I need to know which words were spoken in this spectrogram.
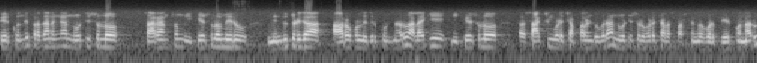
పేర్కొంది. ప్రధానంగా నోటీసుల్లో సారాంశం ఈ కేసులో మీరు నిందితుడిగా ఆరోపణలు ఎదుర్కొంటున్నారు. అలాగే ఈ కేసులో సాక్ష్యం కూడా చెప్పాలంటూ కూడా నోటీసులు కూడా చాలా స్పష్టంగా కూడా పేర్కొన్నారు.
